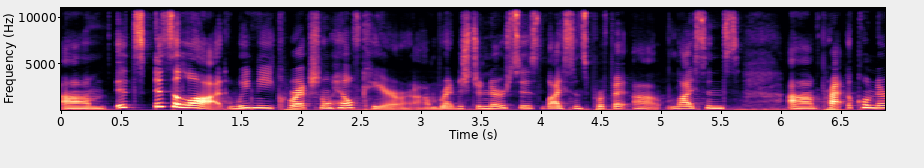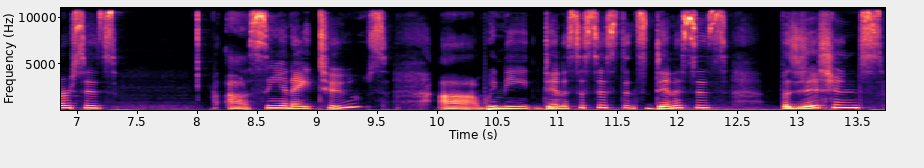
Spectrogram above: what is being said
um, it's it's a lot. We need correctional health care, um, registered nurses, licensed prof- uh, licensed um, practical nurses uh, CNA twos. Uh, we need dentist assistants, dentists, physicians,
